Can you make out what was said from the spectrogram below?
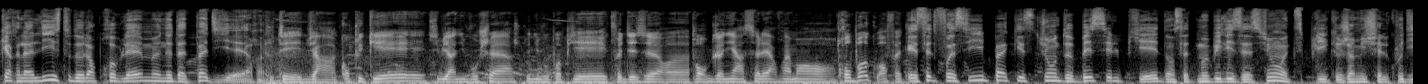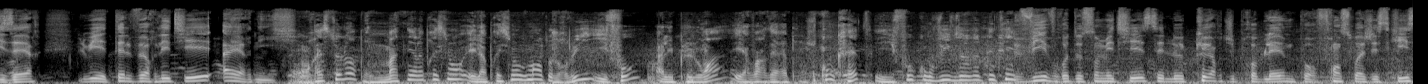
car la liste de leurs problèmes ne date pas d'hier. Tout est déjà compliqué, c'est bien niveau charge que niveau papier. fait des heures euh, pour gagner un salaire vraiment trop bas, quoi, en fait. Et cette fois-ci, pas question de baisser le pied dans cette mobilisation explique Jean-Michel Coudizère. Lui est éleveur laitier à Ernie. On reste là pour maintenir la pression et la pression augmente. Aujourd'hui, il faut aller plus loin et avoir des réponses concrètes et il faut qu'on vive de notre métier. Vivre de son métier, c'est le cœur du problème pour François Gesquis.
